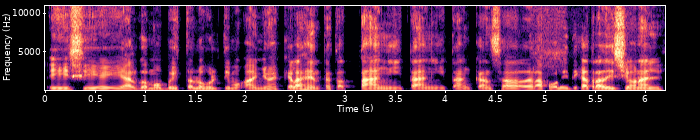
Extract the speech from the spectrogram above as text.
Y si algo hemos visto en los últimos años es que la gente está tan y tan y tan cansada de la política tradicional.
